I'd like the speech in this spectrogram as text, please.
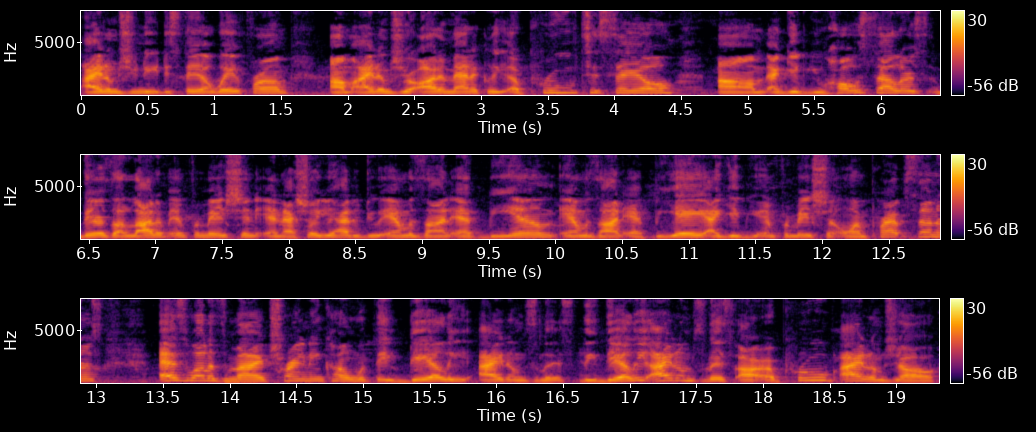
items you need to stay away from, um, items you're automatically approved to sell, um, I give you wholesalers. There's a lot of information, and I show you how to do Amazon FBM, Amazon FBA. I give you information on prep centers, as well as my training come with a daily items list. The daily items list are approved items, y'all.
